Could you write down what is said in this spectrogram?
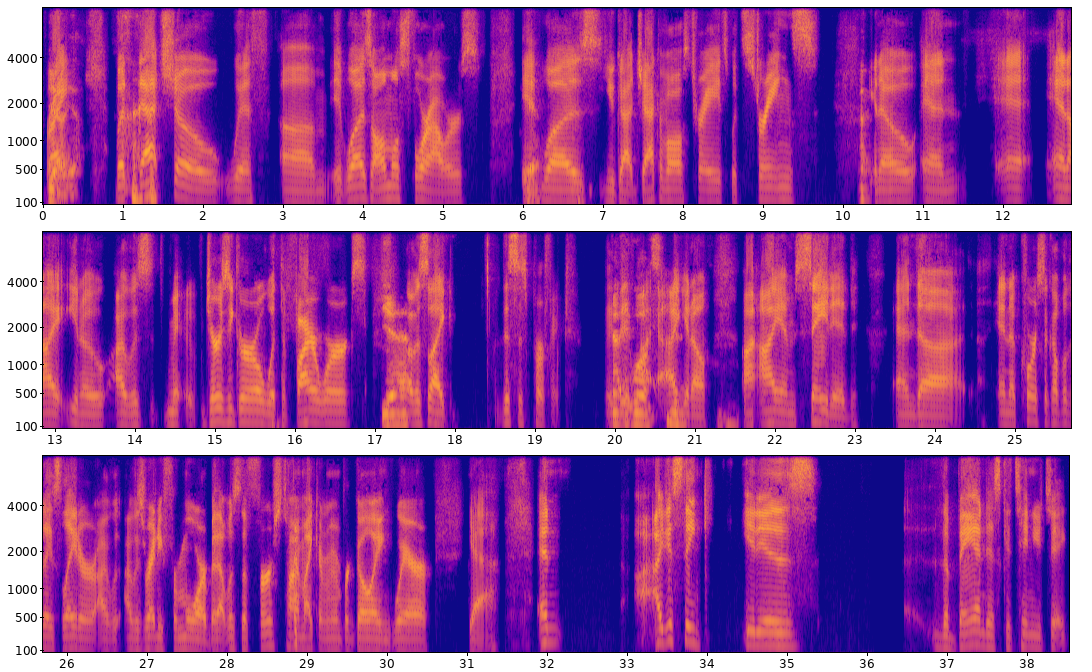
Right. Yeah, yeah. But that show with, um, it was almost four hours. It Yeah. was, you got Jack of all trades with strings you know, and and, and I, you know, I was Jersey Girl with the fireworks. yeah. I was like, this is perfect. Yeah, it was, I, I you know, I, I am sated, and uh, and of course, a couple of days later, I, w- I was ready for more. But that was the first time I can remember going where, yeah, and I I just think it is the band has continued to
